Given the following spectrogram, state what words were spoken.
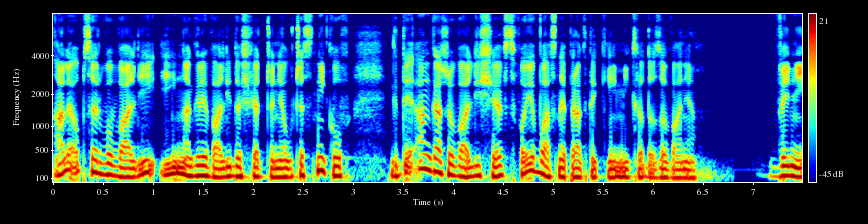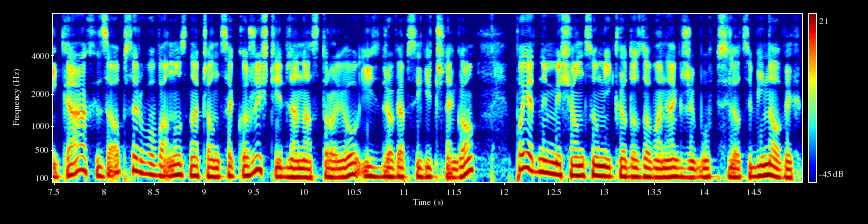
ale obserwowali i nagrywali doświadczenia uczestników, gdy angażowali się w swoje własne praktyki mikrodozowania. Wynikach zaobserwowano znaczące korzyści dla nastroju i zdrowia psychicznego po jednym miesiącu mikrodozowania grzybów psylocybinowych.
